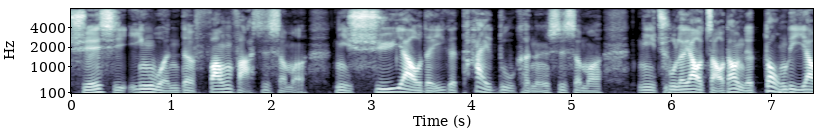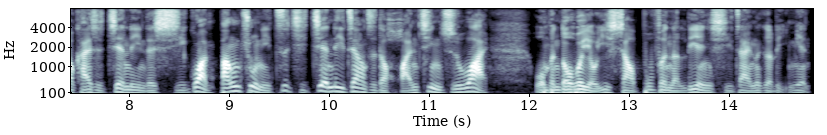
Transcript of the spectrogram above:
学习英文的方法是什么，你需要的一个态度可能是什么，你除了要找到你的动力，要开始建立你的习惯，帮助你自己建立这样子的环境之外，我们都会有一小部分的练习在那个里面。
